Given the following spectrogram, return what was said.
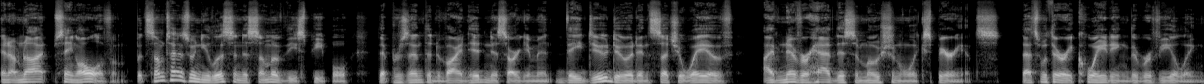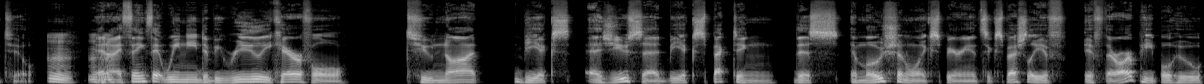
and I'm not saying all of them, but sometimes when you listen to some of these people that present the divine hiddenness argument, they do do it in such a way of, I've never had this emotional experience. That's what they're equating the revealing to. Mm, mhm. And I think that we need to be really careful to not be, ex- as you said, be expecting this emotional experience, especially if if there are people who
